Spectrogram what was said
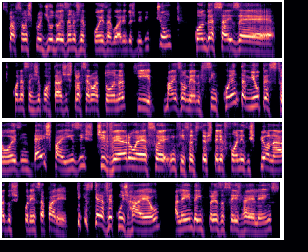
situação explodiu dois anos depois, agora em 2021, quando essas é, quando essas reportagens trouxeram à tona que mais ou menos 50 mil pessoas em 10 países tiveram, é, sua, enfim, seus, seus, telefones espionados por esse aparelho. O que isso tem a ver com Israel, além da empresa ser israelense?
